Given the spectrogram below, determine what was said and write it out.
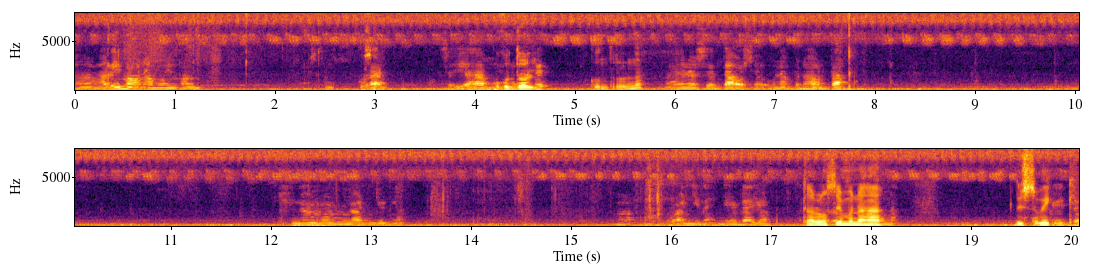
ang alimaw na mo yung ang kan sa iya Makontrol? control na Mayroon na siyang tao sa unang panahon pa. Ma- Kuhaan yun na, karong si manaha this week Ito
